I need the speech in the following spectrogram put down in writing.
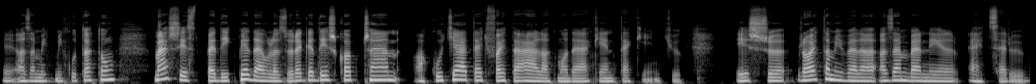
az, amit mi kutatunk. Másrészt pedig például az öregedés kapcsán a kutyát egyfajta állatmodellként tekintjük. És rajta, mivel az embernél egyszerűbb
